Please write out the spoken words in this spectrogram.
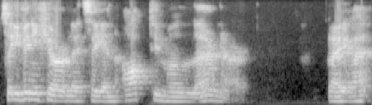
So even if you're, let's say, an optimal learner, right, uh,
